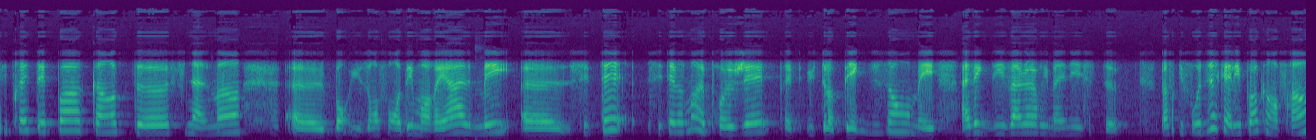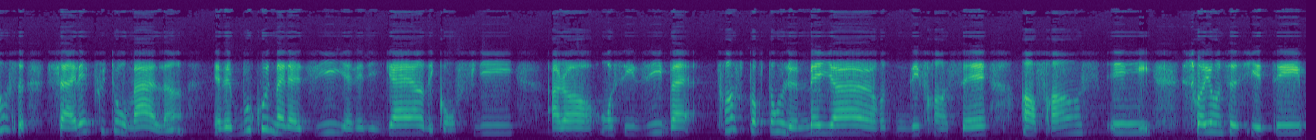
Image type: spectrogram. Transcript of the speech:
s'y prêtait pas quand euh, finalement, euh, bon, ils ont fondé Montréal, mais euh, c'était c'était vraiment un projet utopique, disons, mais avec des valeurs humanistes. Parce qu'il faut dire qu'à l'époque en France, ça allait plutôt mal. Hein? Il y avait beaucoup de maladies, il y avait des guerres, des conflits. Alors, on s'est dit, ben, transportons le meilleur des Français en France et soyons une société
